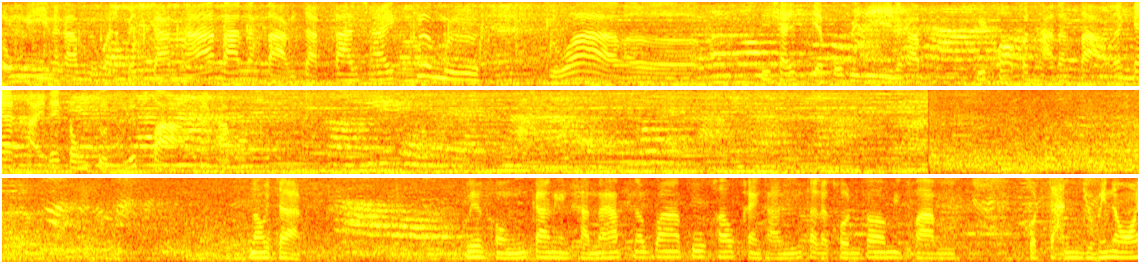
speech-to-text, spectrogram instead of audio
ตรงนี้นะครับไม่ว่าจะเป็นการหาอาการต่างๆ จากการใช้เครื่องมือ หรือว่าที่ใช้เสียบ OBD นะครับวิเคราะห์ปัญหาต่างๆ และแก้ไขได้ตรงจุดหรือเปล่านะครับ นอกจากเรื่องของการแข่งขันนะครับนับว่าผู้เข้าแข่งขันแต่ละคนก็มีความกดดันอยู่ไม่น้อย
